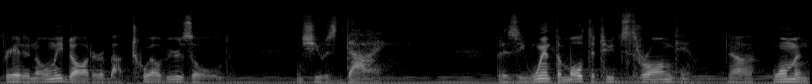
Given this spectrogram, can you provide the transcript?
For he had an only daughter, about 12 years old, and she was dying. But as he went, the multitudes thronged him. Now, a woman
